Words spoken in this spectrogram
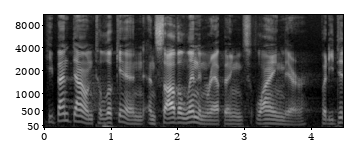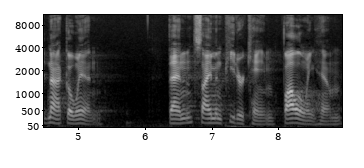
He bent down to look in and saw the linen wrappings lying there, but he did not go in. Then Simon Peter came, following him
